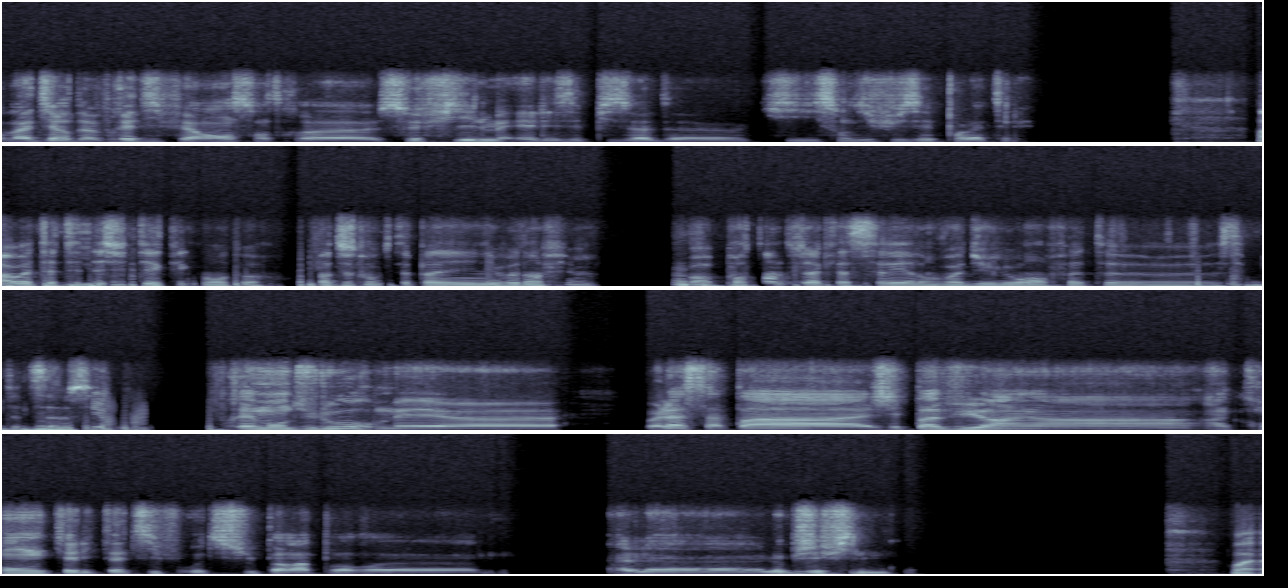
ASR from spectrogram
on va dire, de vraie différence entre euh, ce film et les épisodes euh, qui sont diffusés pour la télé. Ah ouais, t'étais déçu techniquement, toi. Enfin, tu trouves que c'est pas au niveau d'un film? Bon, Pourtant, déjà que la série, elle envoie du lourd, en fait, euh, c'est peut-être ça aussi. Vraiment du lourd, mais euh, voilà, ça pas, j'ai pas vu un, un, un cran qualitatif au-dessus par rapport euh, à l'objet film. quoi. Ouais,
